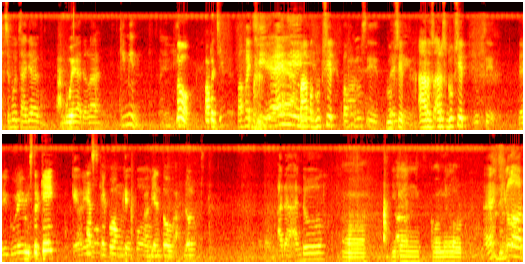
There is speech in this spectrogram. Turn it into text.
sebut saja gue adalah Kimin no papa Ji Papa Ji anjing Papa Gupsit. Papa Gupsit Gupsit. Harus harus Gupsit. Gupsit dari gue Mr. Cake Kepong. alias Kepong Kepong. Abianto Abdul ada Ando Uh, you can call me Lord. anjing Lord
